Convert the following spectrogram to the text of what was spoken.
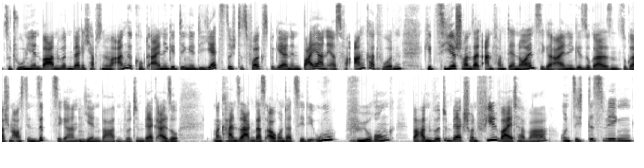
zu tun hier in Baden-Württemberg. Ich habe es mir mal angeguckt. Einige Dinge, die jetzt durch das Volksbegehren in Bayern erst verankert wurden, gibt es hier schon seit Anfang der 90er. Einige sogar sind sogar schon aus den 70ern mhm. hier in Baden-Württemberg. Also man kann sagen, dass auch unter CDU-Führung Baden-Württemberg schon viel weiter war und sich deswegen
